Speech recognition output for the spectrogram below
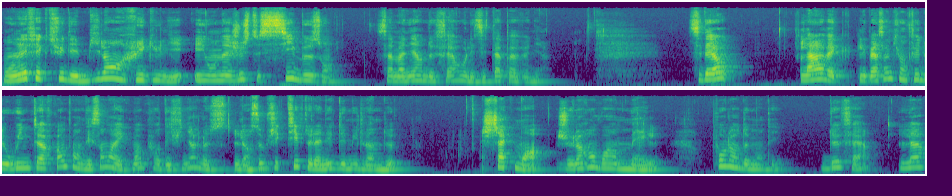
on effectue des bilans réguliers et on ajuste si besoin sa manière de faire ou les étapes à venir. C'est d'ailleurs là avec les personnes qui ont fait le Winter Camp en décembre avec moi pour définir leurs objectifs de l'année 2022. Chaque mois, je leur envoie un mail pour leur demander de faire leur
